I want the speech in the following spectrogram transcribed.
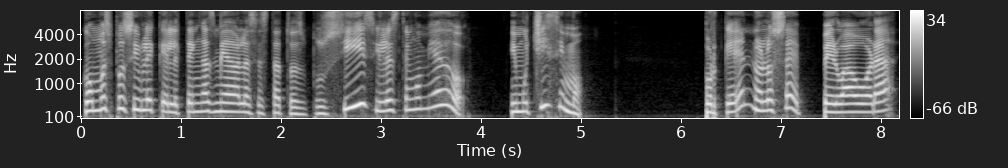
¿cómo es posible que le tengas miedo a las estatuas? Pues sí, sí les tengo miedo y muchísimo. ¿Por qué? No lo sé, pero ahora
